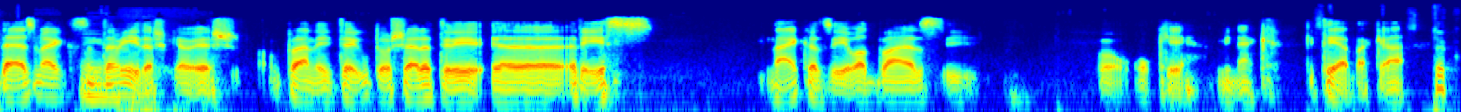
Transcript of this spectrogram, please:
De ez meg szerintem édes kevés, pláne itt utolsó uh, rész Nike az évadban, ez így oké, okay, minek, kit érdekel. Tök,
